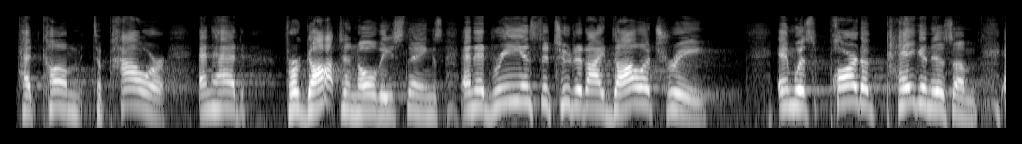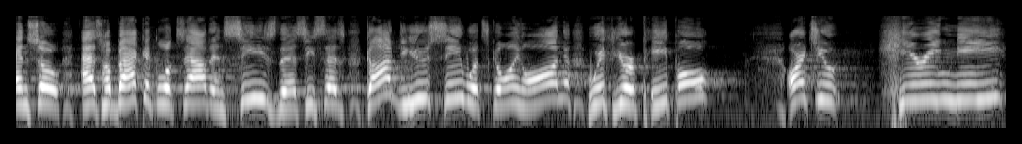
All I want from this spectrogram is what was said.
had come to power and had forgotten all these things and had reinstituted idolatry and was part of paganism. And so, as Habakkuk looks out and sees this, he says, God, do you see what's going on with your people? Aren't you hearing me?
